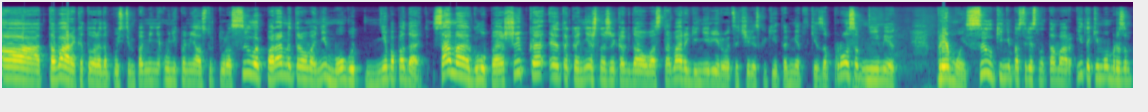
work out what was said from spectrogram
а товары, которые, допустим, поменя... у них поменялась структура ссылок, параметров, они могут не попадать. Самая глупая ошибка, это, конечно же, когда у вас товары генерируются через какие-то метки запросов, не имеют прямой ссылки непосредственно товар, и таким образом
